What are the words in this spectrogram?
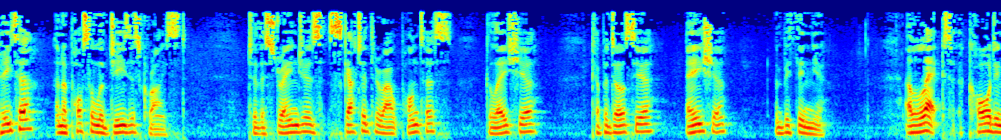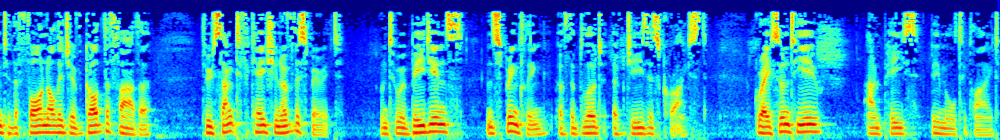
Peter, an apostle of Jesus Christ, to the strangers scattered throughout Pontus, Galatia, Cappadocia, Asia, and Bithynia, elect according to the foreknowledge of God the Father, through sanctification of the Spirit, unto obedience and sprinkling of the blood of Jesus Christ. Grace unto you, and peace be multiplied.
